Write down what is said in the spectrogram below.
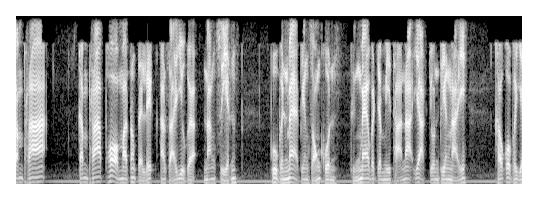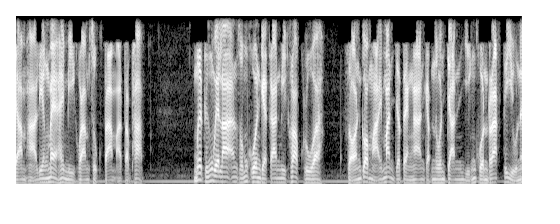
กำพร้ากำพร้าพ่อมาตั้งแต่เล็กอาศัยอยู่กับนางเสียน ผู้เป็นแม่เพียงสองคน ถึงแม้ว่าจะมีฐานะยากจนเพียงไหน เขาก็พยายามหาเลี้ยงแม่ให้มีความสุขตามอัตภาพ เมื่อถึงเวลาอันสมควรแก่การมีครอบครัว สอนก็หมายมั่นจะแต่งงานกับนวลจันทร์หญิงคนรักที่อยู่ใน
